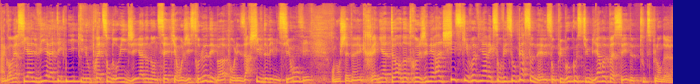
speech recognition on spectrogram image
Un grand merci à Alvi à la technique qui nous prête son droïde GA97 qui enregistre le débat pour les archives de l'émission. On enchaîne avec Régnator, notre général Schiss qui revient avec son vaisseau personnel et son plus beau costume bien repassé de toute splendeur.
